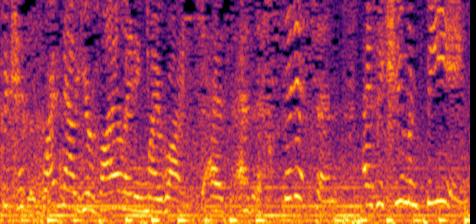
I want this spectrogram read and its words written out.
Because right now you're violating my rights as, as a citizen, as a human being.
